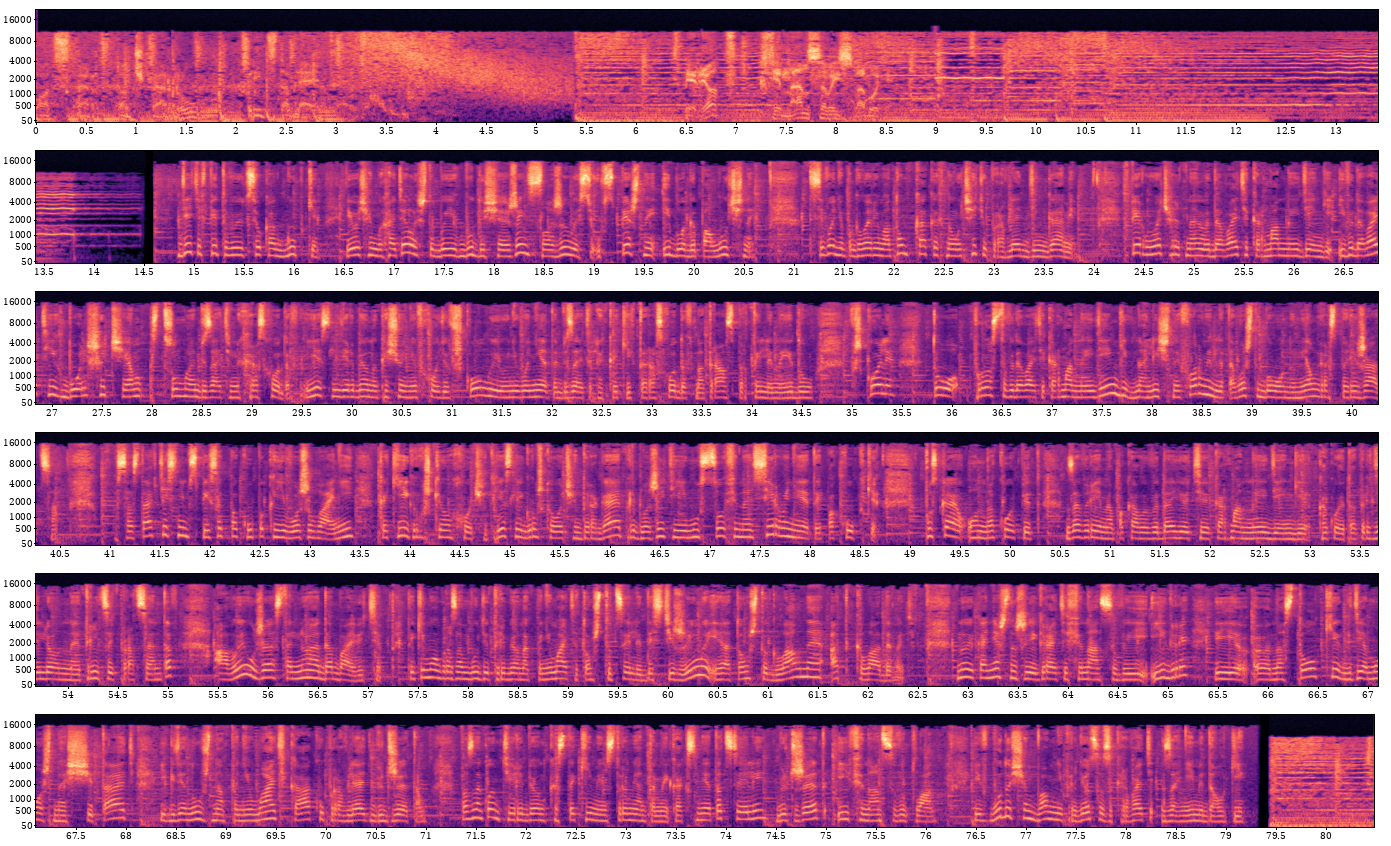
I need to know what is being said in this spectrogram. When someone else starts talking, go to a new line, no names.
Отстар.ру представляет Вперед к финансовой свободе!
Дети впитывают все как губки, и очень бы хотелось, чтобы их будущая жизнь сложилась успешной и благополучной. Сегодня поговорим о том, как их научить управлять деньгами. В первую очередь, выдавайте карманные деньги, и выдавайте их больше, чем сумма обязательных расходов. Если ребенок еще не входит в школу, и у него нет обязательных каких-то расходов на транспорт или на еду в школе, то просто выдавайте карманные деньги в наличной форме для того, чтобы он умел распоряжаться. Составьте с ним список покупок и его желаний, какие игрушки он хочет. Если игрушка очень дорогая, предложите ему софинансирование этой покупки. Пускай он накопит за время, пока вы выдаете карманные деньги, какое-то определенное 30%, а вы уже остальное добавите. Таким образом будет ребенок понимать о том, что цели достижимы и о том, что главное откладывать. Ну и, конечно же, играйте в финансовые игры и э, настолки, где можно считать и где нужно понимать, как управлять бюджетом. Познакомьте ребенка с такими инструментами, как смета целей, бюджет и финансовый план. И в будущем вам не придется закрывать за ними долги.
